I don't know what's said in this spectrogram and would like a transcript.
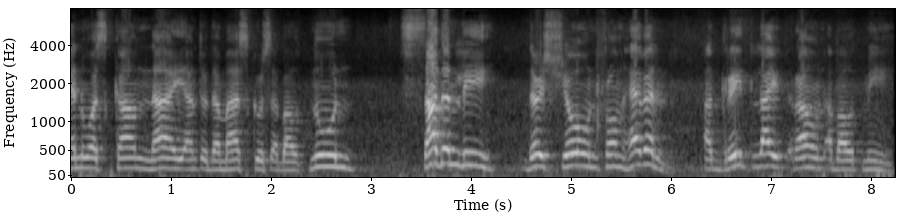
and was come nigh unto Damascus about noon, suddenly there shone from heaven a great light round about me.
